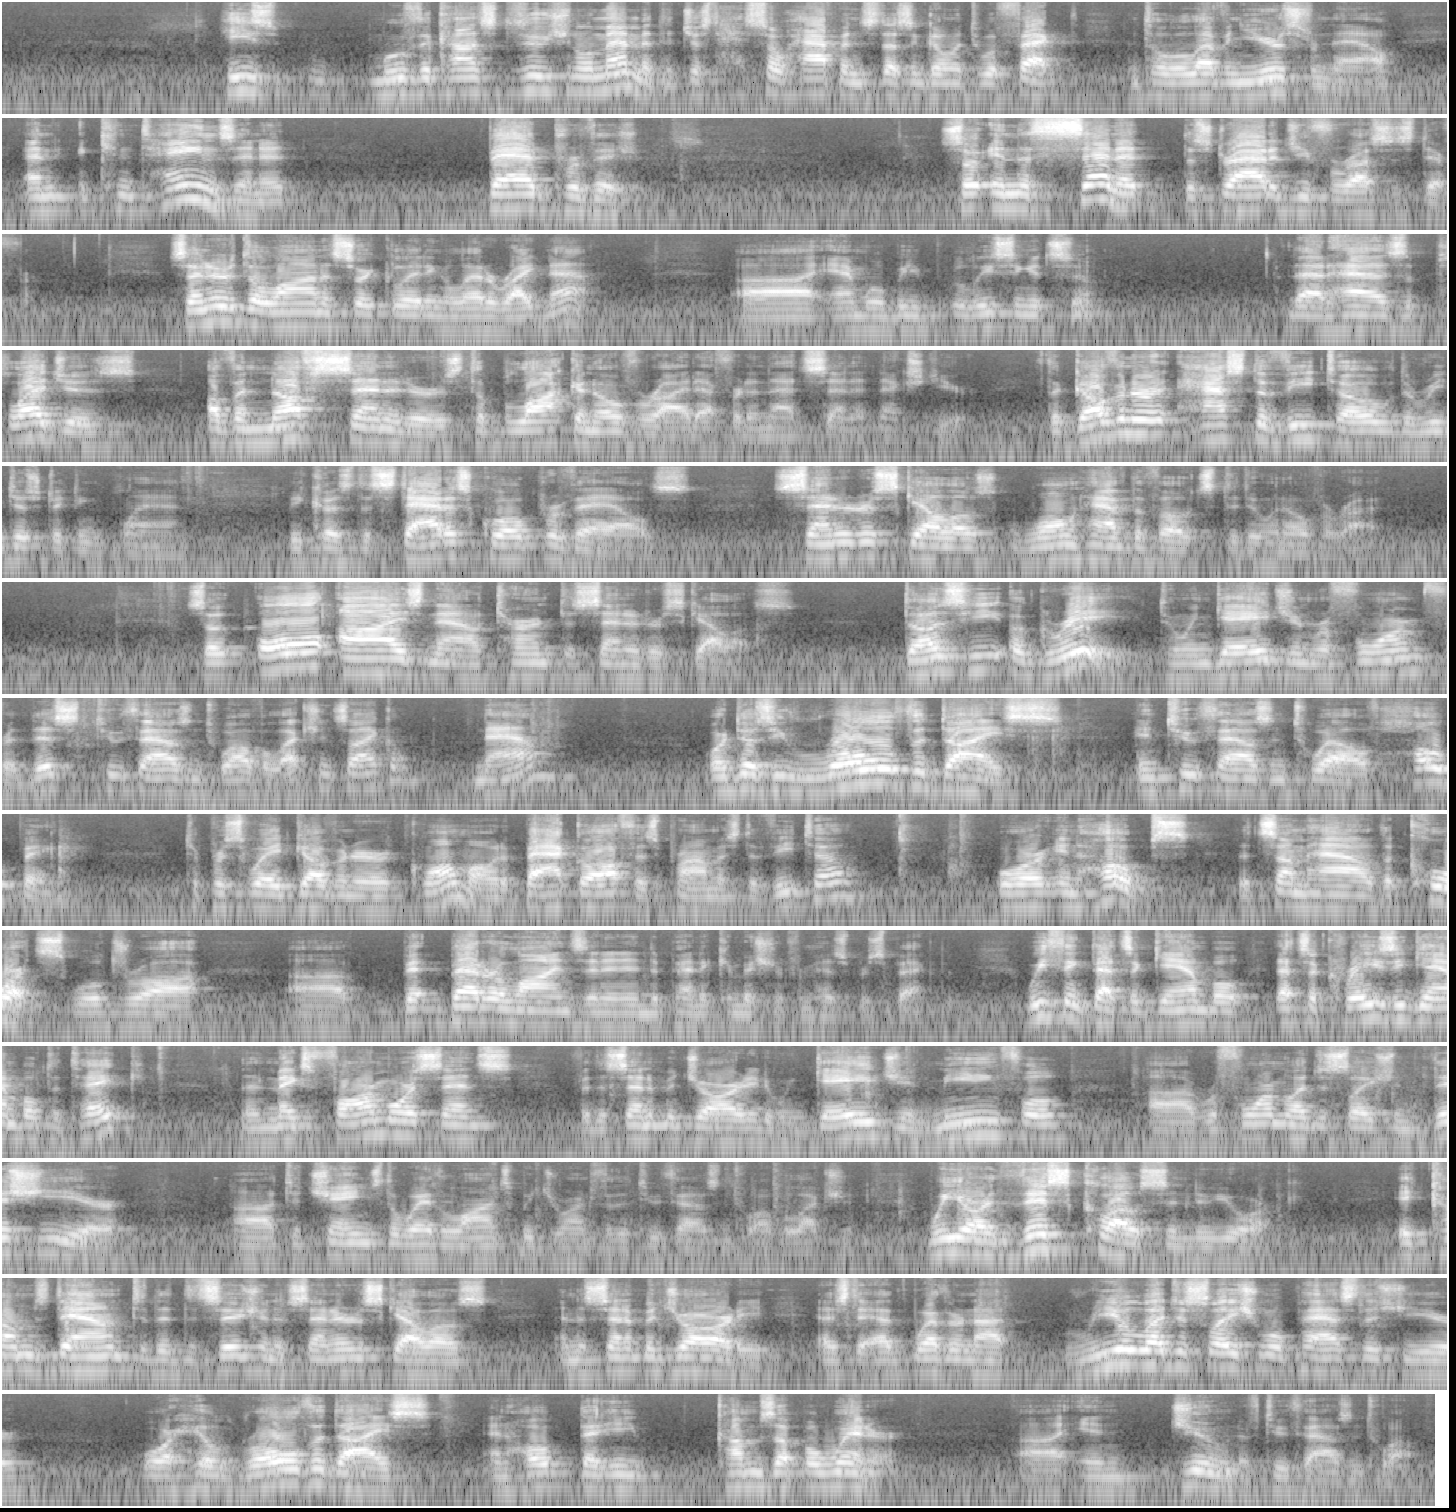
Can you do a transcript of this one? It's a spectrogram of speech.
He's moved the constitutional amendment that just so happens doesn't go into effect until 11 years from now, and it contains in it bad provisions. So in the Senate, the strategy for us is different. Senator DeLon is circulating a letter right now uh, and we'll be releasing it soon, that has the pledges of enough senators to block an override effort in that Senate next year. If the governor has to veto the redistricting plan because the status quo prevails, Senator Skelos won't have the votes to do an override. So all eyes now turn to Senator Skelos. Does he agree to engage in reform for this 2012 election cycle now? Or does he roll the dice in 2012, hoping to persuade Governor Cuomo to back off his promise to veto? Or in hopes that somehow the courts will draw uh, be- better lines than an independent commission from his perspective? We think that's a gamble, that's a crazy gamble to take. It makes far more sense for the Senate majority to engage in meaningful uh, reform legislation this year uh, to change the way the lines will be drawn for the 2012 election. We are this close in New York. It comes down to the decision of Senator Skelos and the Senate majority as to whether or not real legislation will pass this year, or he'll roll the dice and hope that he comes up a winner uh, in June of 2012.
